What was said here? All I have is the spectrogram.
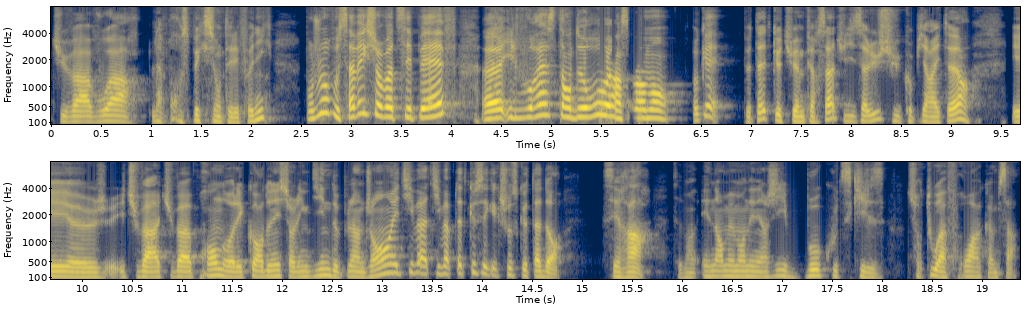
Tu vas avoir la prospection téléphonique. Bonjour, vous savez que sur votre CPF, euh, il vous reste en euros en ce moment. Ok, peut-être que tu aimes faire ça. Tu dis salut, je suis copywriter et, euh, tu vas tu vas prendre les coordonnées sur LinkedIn de plein de gens et tu vas tu vas peut-être que c'est quelque chose que tu adores. C'est rare, ça demande énormément d'énergie et beaucoup de skills surtout à froid comme ça.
